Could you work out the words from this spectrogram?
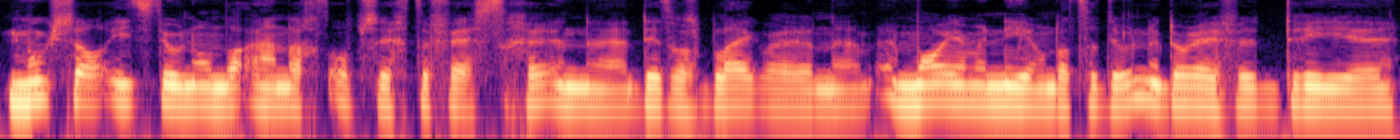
moest al iets doen om de aandacht op zich te vestigen. En dit was blijkbaar een, een mooie manier om dat te doen. Door even drie,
